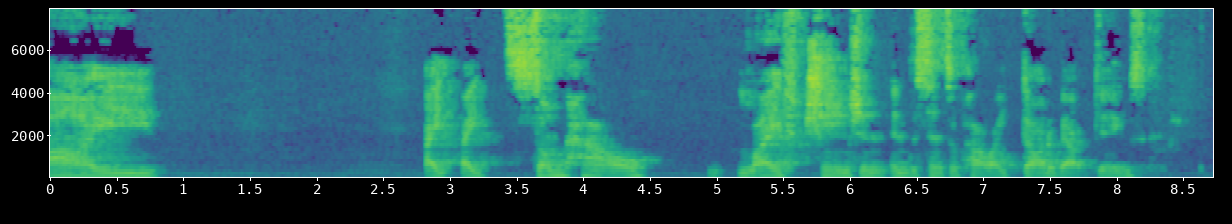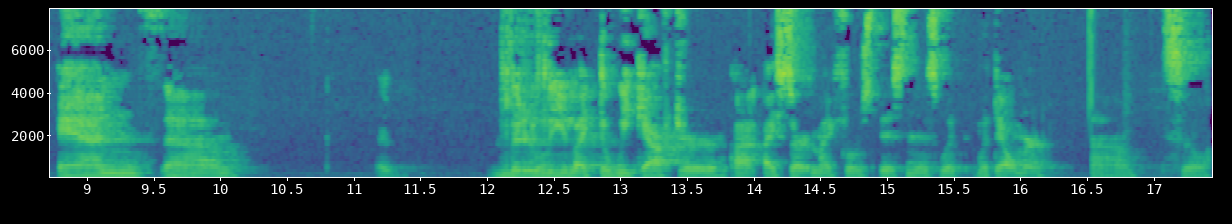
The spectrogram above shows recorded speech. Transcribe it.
I I, I somehow life changed in, in, the sense of how I thought about things. And um, literally, like the week after, I, I, started my first business with, with Elmer. Um, so.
